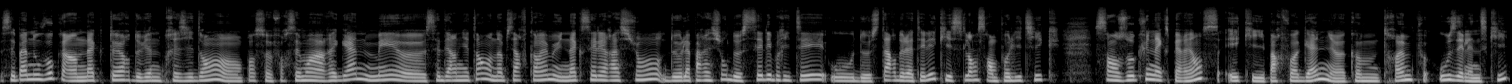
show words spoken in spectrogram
C'est pas nouveau qu'un acteur devienne président. On pense forcément à Reagan, mais euh, ces derniers temps, on observe quand même une accélération de l'apparition de célébrités ou de stars de la télé qui se lancent en politique sans aucune expérience et qui parfois gagnent, comme Trump ou Zelensky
